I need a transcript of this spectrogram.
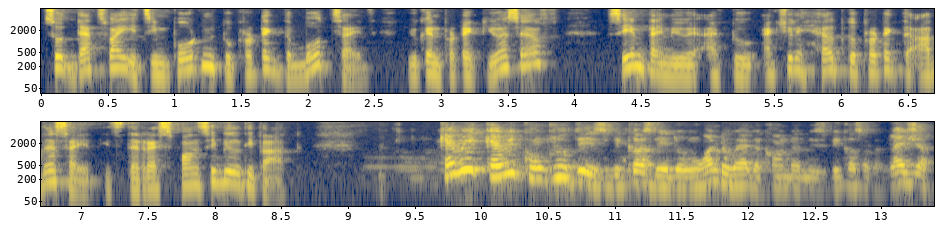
So that's why it's important to protect the both sides. You can protect yourself same time you have to actually help to protect the other side. It's the responsibility part Can we can we conclude this because they don't want to wear the condom is because of the pleasure,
